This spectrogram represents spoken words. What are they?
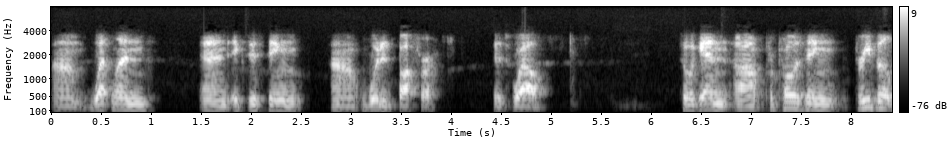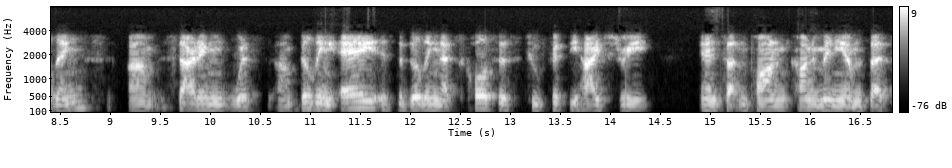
the um, wetland and existing uh, wooded buffer as well. So again, uh, proposing three buildings, um, starting with um, Building A is the building that's closest to 50 High Street and Sutton Pond condominiums. That's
